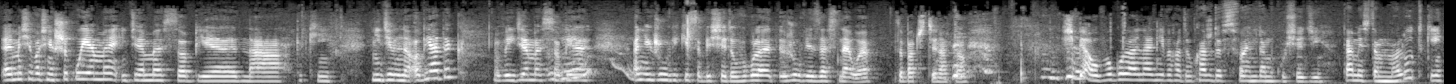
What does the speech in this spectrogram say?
E, My się właśnie szykujemy, idziemy sobie na taki niedzielny obiadek. Wyjdziemy sobie, a niech żółwiki sobie siedzą. W ogóle żółwie zasnęły. Zobaczcie na to. Śpią, w ogóle nawet nie wychodzą. Każdy w swoim domku siedzi. Tam jest ten malutki,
